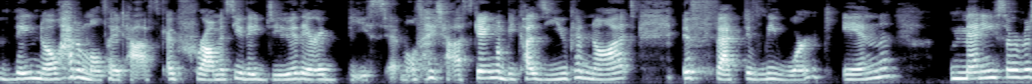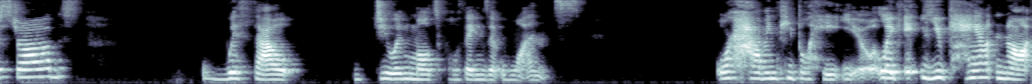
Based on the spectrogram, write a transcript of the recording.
they know how to multitask. I promise you they do. They're a beast at multitasking because you cannot effectively work in many service jobs without doing multiple things at once or having people hate you. Like it, you can't not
